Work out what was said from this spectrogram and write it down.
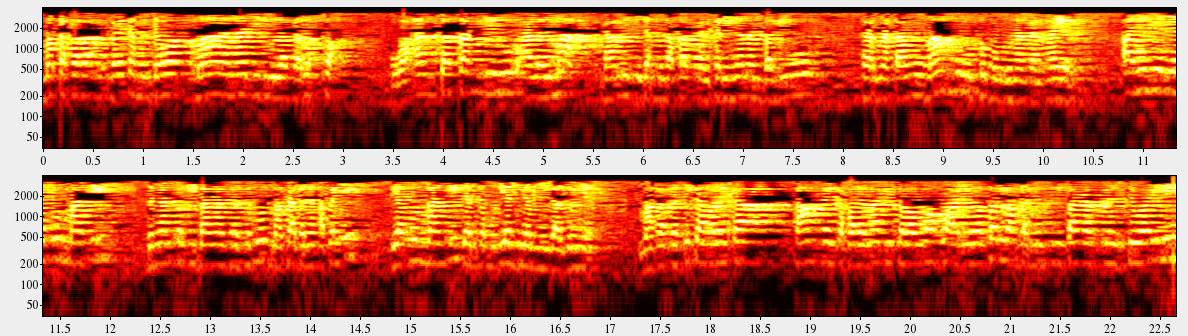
Maka para mereka menjawab, mana jidulaka rukhsah Wa anta taqdiru 'alal ma. Kami tidak mendapatkan keringanan bagimu karena kamu mampu untuk menggunakan air. Akhirnya dia pun mati dengan pertimbangan tersebut, maka dengan apa ini? Dia pun mati dan kemudian dia meninggal dunia. Maka ketika mereka sampai kepada Nabi Shallallahu Alaihi Wasallam dan menceritakan peristiwa ini,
